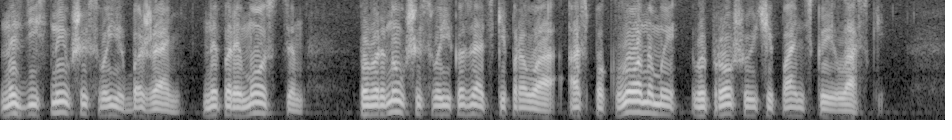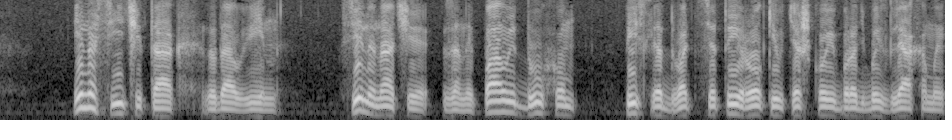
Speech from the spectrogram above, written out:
не здійснивши своїх бажань, непереможцем, повернувши свої козацькі права, а з поклонами випрошуючи панської ласки. І на січі так, додав він, всі неначе занепали духом після двадцяти років тяжкої боротьби з ляхами.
